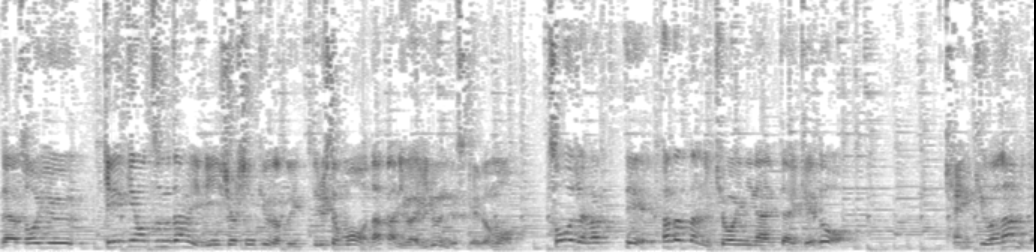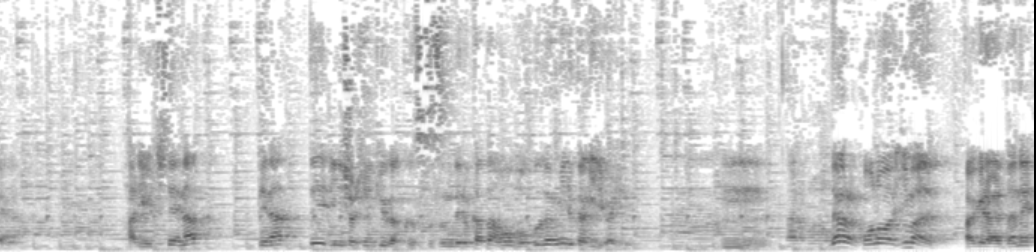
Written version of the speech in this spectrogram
らそういう経験を積むために臨床鍼灸学行ってる人も中にはいるんですけれどもそうじゃなくてただ単に教員になりたいけど研究はなみたいな。針打ちてえなってなって臨床鍼灸学進んでる方も僕が見る限りはいる、うん。うん、なるほど。だからこの今挙げられたね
